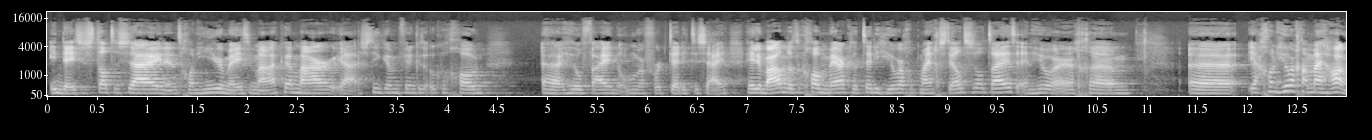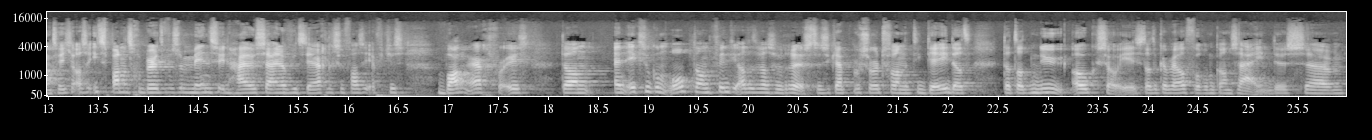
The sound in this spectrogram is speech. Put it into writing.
in deze stad te zijn en het gewoon hier mee te maken. Maar ja, stiekem vind ik het ook wel gewoon uh, heel fijn om er voor Teddy te zijn. Helemaal omdat ik gewoon merk dat Teddy heel erg op mij gesteld is altijd. En heel erg, um, uh, ja, gewoon heel erg aan mij hangt. Weet je, als er iets spannends gebeurt of als er mensen in huis zijn of iets dergelijks. Of als hij eventjes bang ergens voor is. Dan, en ik zoek hem op, dan vindt hij altijd wel zijn rust. Dus ik heb een soort van het idee dat dat, dat nu ook zo is. Dat ik er wel voor hem kan zijn. Dus um,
